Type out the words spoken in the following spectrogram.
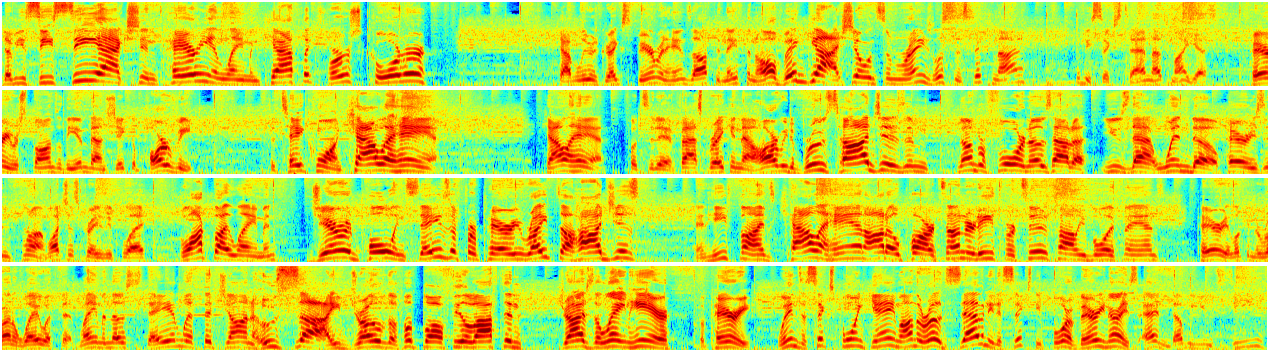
NWCC action. Perry and Lehman Catholic first quarter. Cavaliers Greg Spearman hands off to Nathan Hall. Big guy showing some range. Listed 6'9". Could be 6'10". That's my guess. Perry responds with the inbounds. Jacob Harvey to Taquan Callahan. Callahan puts it in. Fast breaking now. Harvey to Bruce Hodges, and number four knows how to use that window. Perry's in front. Watch this crazy play. Blocked by Lehman. Jared Poling saves it for Perry, right to Hodges, and he finds Callahan Auto Parts underneath for two, Tommy Boy fans. Perry looking to run away with it. Lehman, though, staying with it. John Husa, he drove the football field often, drives the lane here, but Perry wins a six-point game on the road, 70 to 64. Very nice NWC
